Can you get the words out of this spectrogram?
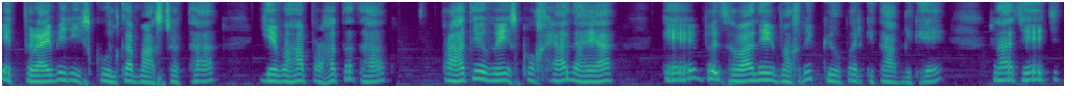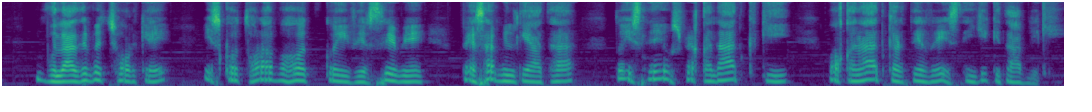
एक प्राइमरी स्कूल का मास्टर था। ये वहाँ पढ़ाता था। पढ़ाते हुए इसको ख्याल आया कि जवाल मगरब के ऊपर किताब लिखे। चुनाचे मुलाजमत छोड़ के इसको थोड़ा बहुत कोई विरसे में पैसा मिल गया था तो इसने उस पर कनात की और कनात करते हुए इसने ये किताब लिखी।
